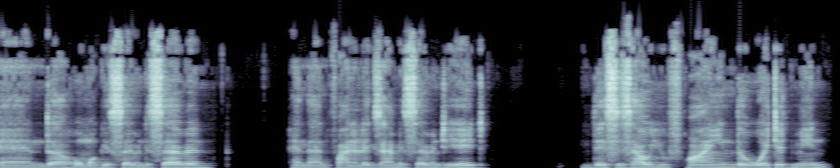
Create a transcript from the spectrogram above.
And uh, homework is 77 and then final exam is 78 this is how you find the weighted mean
